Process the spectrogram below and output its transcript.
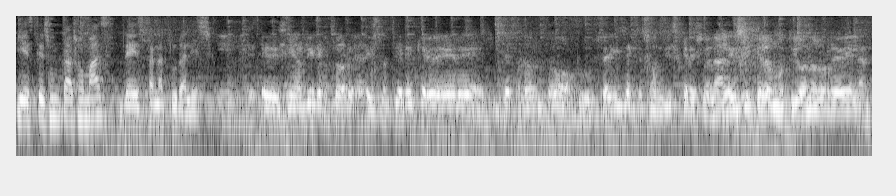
y este es un caso más de esta naturaleza. Eh, señor director, esto tiene que ver, eh, de pronto, usted dice que son discrecionales y que los motivos no lo revelan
